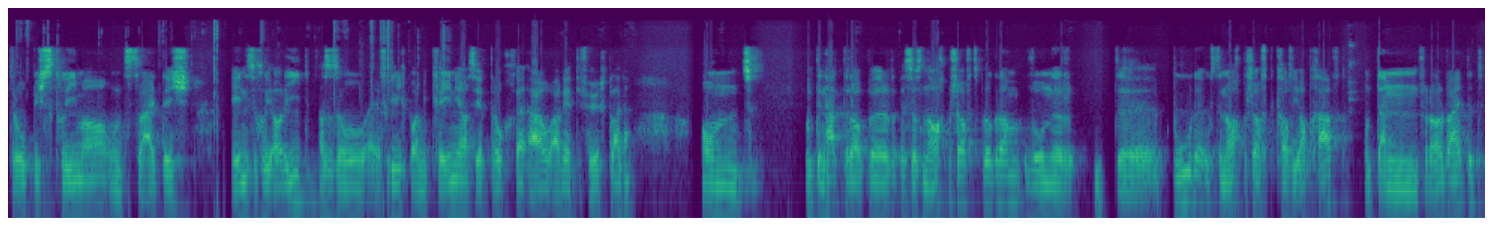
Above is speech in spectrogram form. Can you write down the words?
tropisches Klima und das zweite ist eher so ein bisschen arid, also so äh, vergleichbar mit Kenia, sehr trocken, auch, auch relativ hoch gelegen. Und, und dann hat er aber so ein Nachbarschaftsprogramm, wo er den Bauern aus der Nachbarschaft Kaffee abkauft und dann verarbeitet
